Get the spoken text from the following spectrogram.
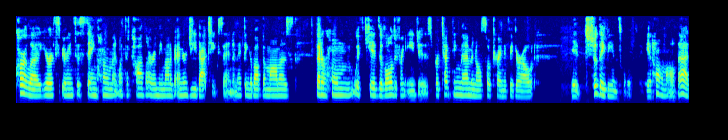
Carla, your experience is staying home and with a toddler and the amount of energy that takes in. And I think about the mamas that are home with kids of all different ages, protecting them and also trying to figure out it should they be in school, be at home, all of that.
